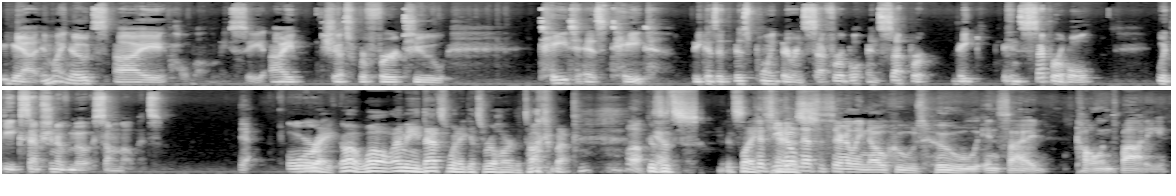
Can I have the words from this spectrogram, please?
yeah. In my notes, I hold on. Let me see. I just refer to Tate as Tate because at this point they're inseparable, inseparable, they inseparable, with the exception of mo- some moments. Yeah. Or right. Oh well, I mean that's when it gets real hard to talk about well, because yeah. it's it's like because you don't necessarily know who's who inside Colin's body.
